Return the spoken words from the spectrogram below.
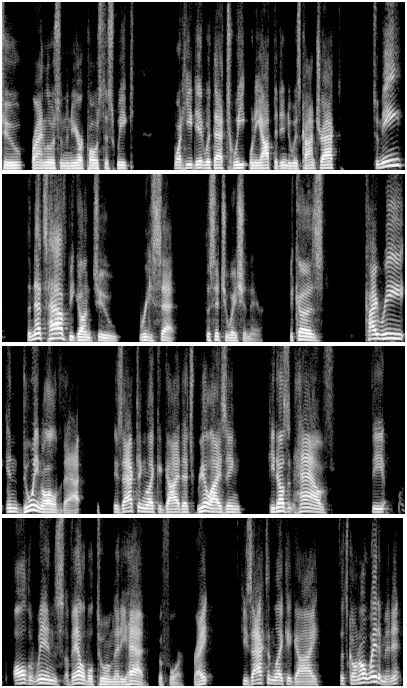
to Brian Lewis in the New York Post this week, what he did with that tweet when he opted into his contract. To me, the Nets have begun to reset the situation there because Kyrie, in doing all of that, is acting like a guy that's realizing he doesn't have the all the wins available to him that he had before, right? He's acting like a guy that's going, oh, wait a minute.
